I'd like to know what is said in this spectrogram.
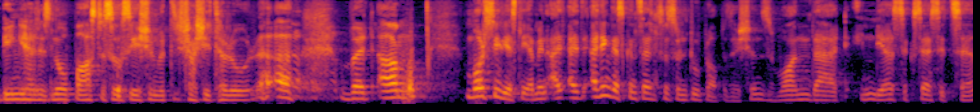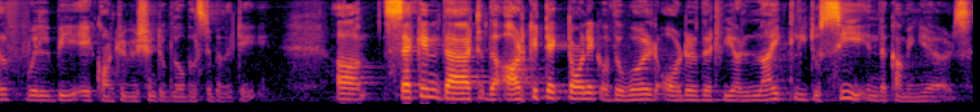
Being here is no past association with Shashi Tharoor. but um, more seriously, I mean, I, I, think there's consensus on two propositions. One, that India's success itself will be a contribution to global stability. Uh, second, that the architectonic of the world order that we are likely to see in the coming years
